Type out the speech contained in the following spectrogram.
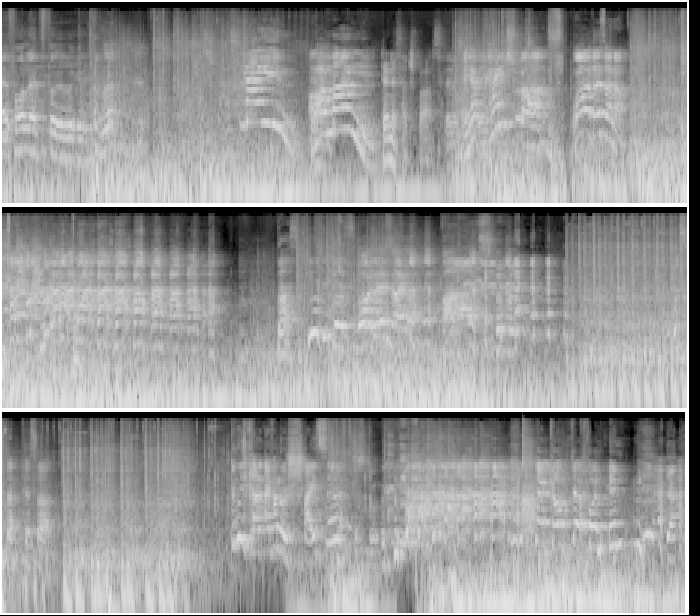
Ey, vorletzter übrigens, ne? Nein! Oh Mann! Dennis hat Spaß. Ich hab keinen Spaß. Oh, da ist einer. Was geht das? Boah, da ist einer! Was? Wo ist der Pisser? Bin ich gerade einfach nur scheiße? Bist du? Dann kommt der von hinten. Ja,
